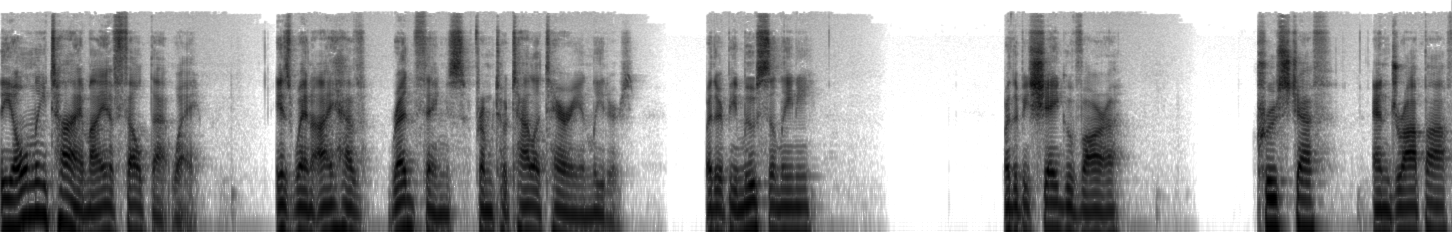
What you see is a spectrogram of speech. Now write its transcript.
The only time I have felt that way is when I have read things from totalitarian leaders, whether it be Mussolini, whether it be Che Guevara, Khrushchev, Andropov.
